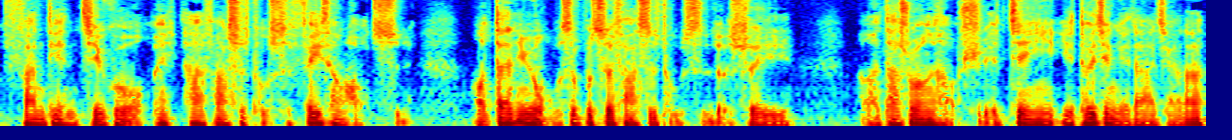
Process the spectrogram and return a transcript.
饭店，结果哎，他的法式吐司非常好吃哦。但因为我是不吃法式吐司的，所以。啊，他说很好吃，也建议也推荐给大家。那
